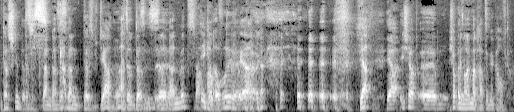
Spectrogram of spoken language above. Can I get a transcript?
das stimmt. Das, Das ist dann, das ist dann, das, ja, Ja, also das dann, ist, äh, äh, dann wird's ekelhaft. Wochen, ja, ja. Ja, ich habe ähm, ich habe eine neue Matratze gekauft.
